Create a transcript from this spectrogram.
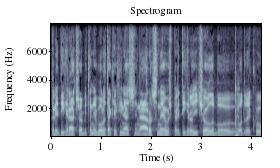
pre tých hráčov, aby to nebolo také finančne náročné už pre tých rodičov, lebo od veku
